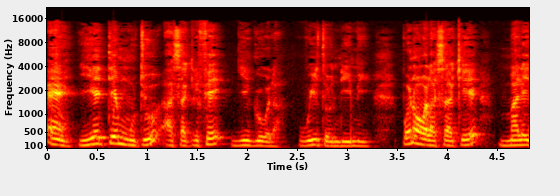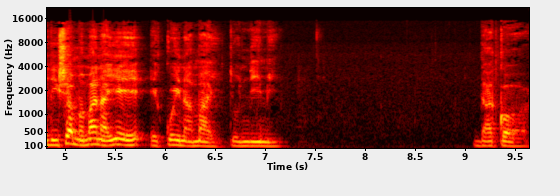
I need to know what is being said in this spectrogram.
1 ye te mutu asakrifie gigola. Wi tondimi mpona kolakisa ke malédiction ya mama na ye ekwei na mai tondimi d'accord.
